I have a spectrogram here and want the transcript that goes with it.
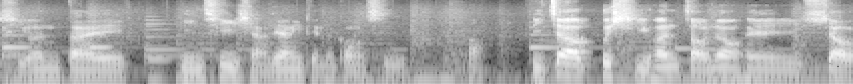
喜欢待名气响亮一点的公司，好，比较不喜欢找那种诶、小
